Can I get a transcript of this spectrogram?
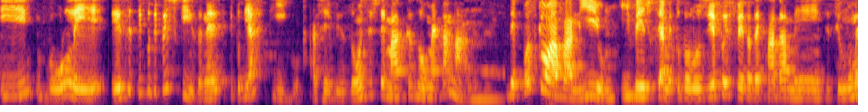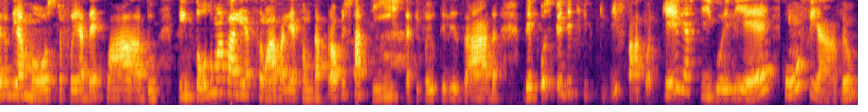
e vou ler esse tipo de pesquisa, né? Esse tipo de artigo, as revisões sistemáticas ou meta-análises. Depois que eu avalio e vejo se a metodologia foi feita adequadamente, se o número de amostra foi adequado, tem toda uma avaliação, a avaliação da própria estatística que foi utilizada. Depois que eu identifico que de fato aquele artigo ele é confiável,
